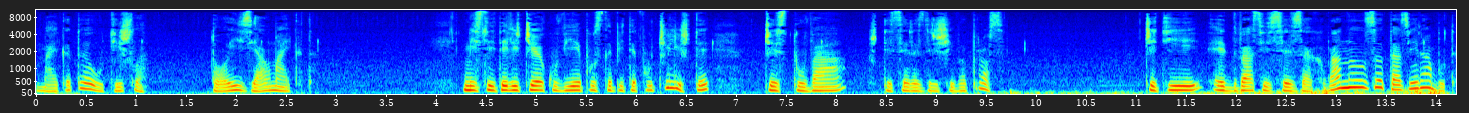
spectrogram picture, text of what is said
Майката е отишла. Той е изял майката. Мислите ли, че ако вие постъпите в училище, че с това ще се разреши въпрос? Че ти едва си се захванал за тази работа?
